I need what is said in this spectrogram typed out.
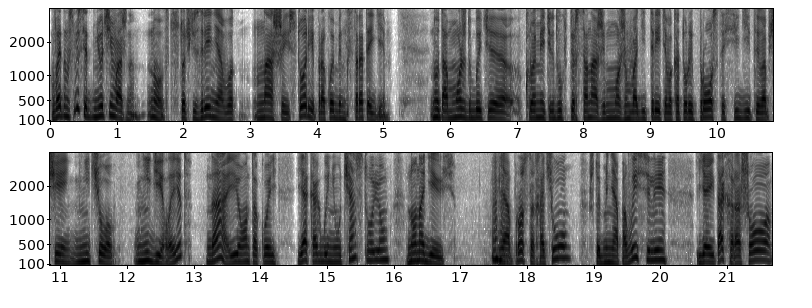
В этом смысле это не очень важно, ну, с точки зрения вот нашей истории про кобинг-стратегии. Ну, там, может быть, э, кроме этих двух персонажей, мы можем вводить третьего, который просто сидит и вообще ничего не делает, да, и он такой, я как бы не участвую, но надеюсь. Угу. Я просто хочу, чтобы меня повысили. Я и так хорошо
